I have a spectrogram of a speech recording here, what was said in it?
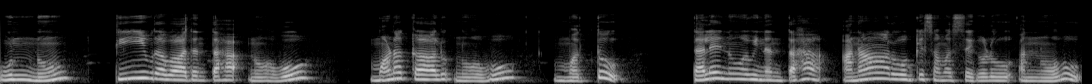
ಹುಣ್ಣು ತೀವ್ರವಾದಂತಹ ನೋವು, ಮೊಣಕಾಲು ನೋವು ಮತ್ತು ತಲೆನೋವಿನಂತಹ ಅನಾರೋಗ್ಯ ಸಮಸ್ಯೆಗಳು ಅನ್ನೋವು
